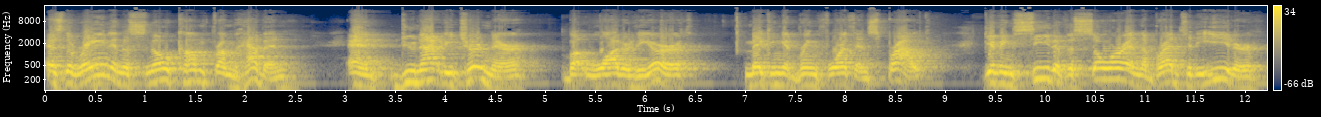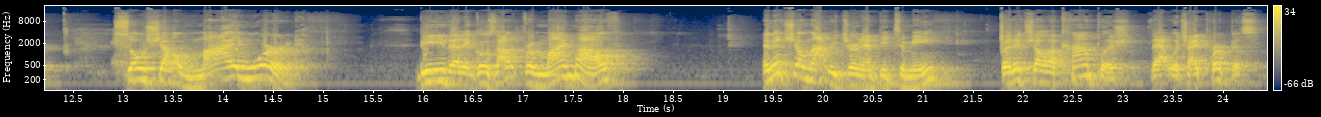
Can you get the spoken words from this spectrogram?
As the rain and the snow come from heaven and do not return there, but water the earth, making it bring forth and sprout, giving seed of the sower and the bread to the eater, so shall my word be that it goes out from my mouth, and it shall not return empty to me, but it shall accomplish that which I purpose,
